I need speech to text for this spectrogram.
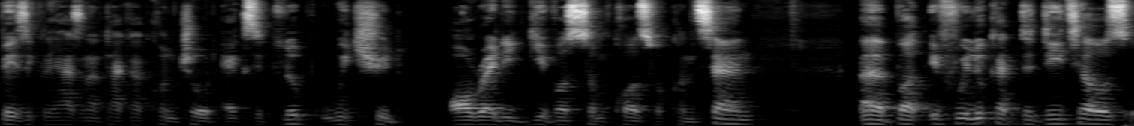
basically has an attacker controlled exit loop, which should already give us some cause for concern. Uh, but if we look at the details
